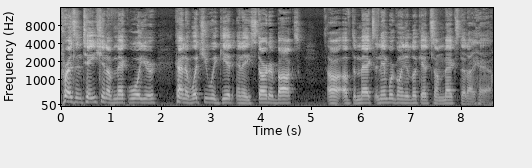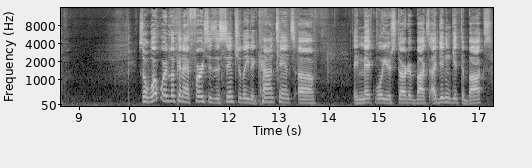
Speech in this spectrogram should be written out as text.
presentation of Mech Warrior kind of what you would get in a starter box uh, of the mechs. And then we're going to look at some mechs that I have. So what we're looking at first is essentially the contents of a Mech Warrior starter box. I didn't get the box,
